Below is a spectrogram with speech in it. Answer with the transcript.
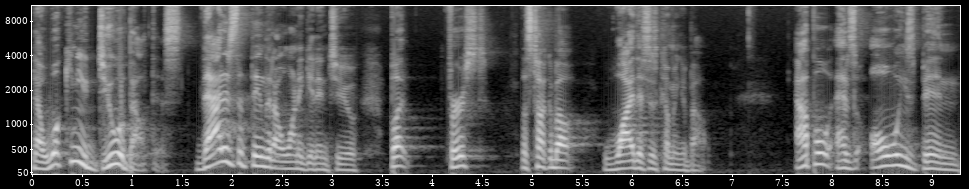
Now, what can you do about this? That is the thing that I wanna get into, but first, let's talk about why this is coming about. Apple has always been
